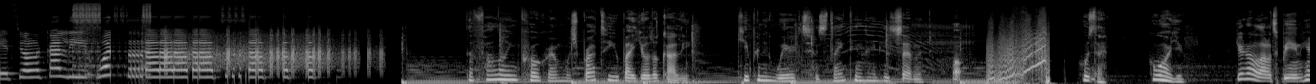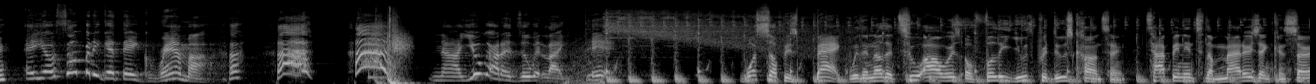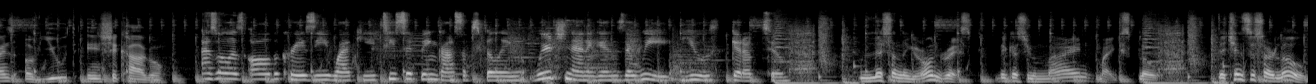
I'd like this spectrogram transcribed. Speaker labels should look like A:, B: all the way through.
A: Hey, it's Yollocalli. What's up?
B: The following program was brought to you by Yollocalli, keeping it weird since 1997. Oh, who's that? Who are you? You're not allowed to be in here.
C: Hey, yo, somebody get their grandma.
B: Huh? Ah! Ah!
C: Nah, you gotta do it like this.
B: Wattz Up is back with another two hours of fully youth produced content, tapping into the matters and concerns of youth in Chicago.
D: As well as all the crazy, wacky, tea sipping, gossip spilling, weird shenanigans that we, youth, get up to.
E: Listen at your own risk because your mind might explode. The chances are low,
